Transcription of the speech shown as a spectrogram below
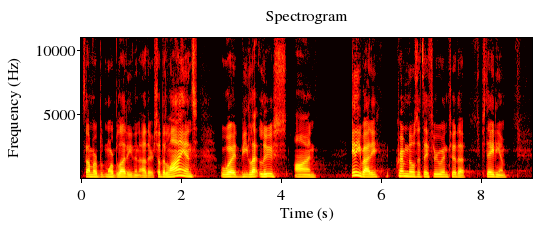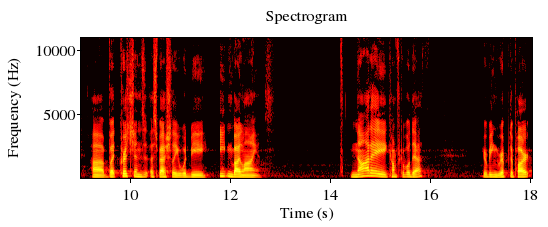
Some are more bloody than others. So the lions would be let loose on anybody, criminals that they threw into the stadium, uh, but Christians especially would be eaten by lions. Not a comfortable death. You're being ripped apart,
